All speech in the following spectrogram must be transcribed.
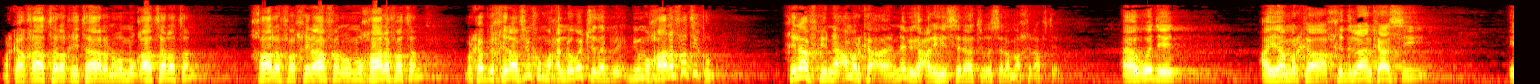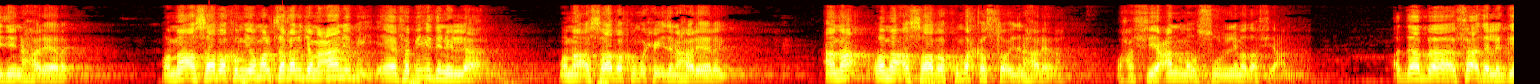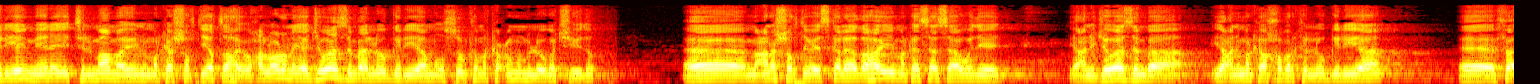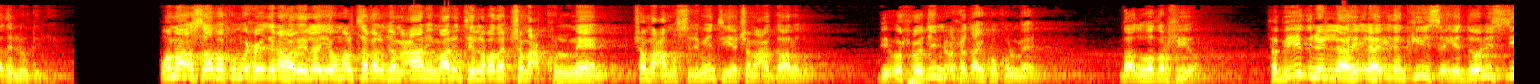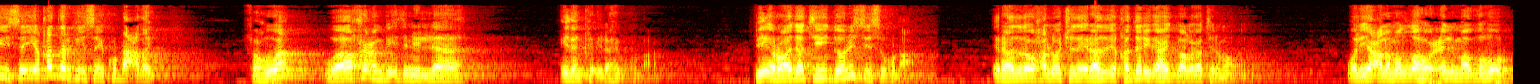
marka qaatala qitaalan wa muqaatalatan khaalafa khilaafan wa mukhaalafatan marka bikhilaafikum waxaa looga jeedaa bimukhaalafatikum khilaafkiinna amarka nabiga calayhi salaatu wasalaam aa khilaafteen aawadeed ayaa markaa khidlaankaasi idin haleelay. Wamaa asaabakum yowma altaqa aljamcaani fabiidni illaah wamaa asaabakum wixii idin haleelay. Ama wamaa asaabakum wax kastoo idin haleela. Waxa fiican mawsuulnimada fiican haddaaba fa'da la geliyey meenay tilmaamayo inuu markaa shardiyo tahay. Waxaa la odhanayaa jawaazan baa loo geliyaa mawsuulka marka cumuum looga jeedo. Macno shardi bay iska leedahay. Markaa sidaas aawadeed yani jawaazan baa yani markaa khabarka loo geliyaa fa'da loo geliya wamaa asaabakum wuxuu idin haliilay yowma altaqa aljamcaani maalintii labada jamac kulmeen jamaca muslimiinta iyo jamaca gaaladu. Biuxudin uxud ay ku kulmeen. Ba'du waa darfiyo fabiidni illaahi ilaah idankiisa iyo doonistiisa iyo qadarkiisay ku dhacday. Fa huwa waaqicun biidni illaah idanka ilahay buu ku dhacay. Biiraadatihi doonistiisuu ku dhacay. Iraadada waxaa loo jeeda iraadadii qadariga ahayd baa laga tilmaamaya. Waliyaclam allahu cilma duhuur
